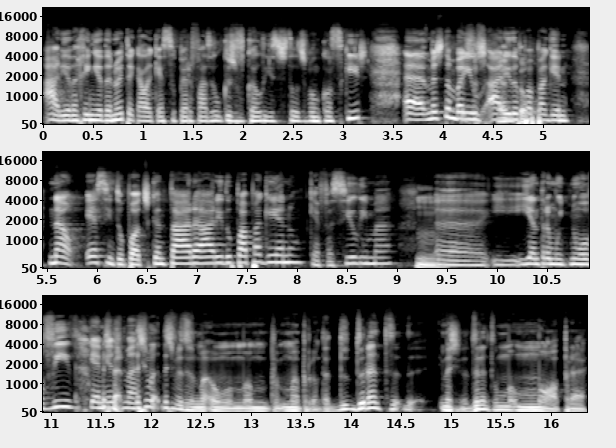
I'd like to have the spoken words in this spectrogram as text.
a área da Rainha da Noite, aquela que é super fácil, que os vocalizes todos vão conseguir. Ah, mas também Vocês a área do cantam? Papageno. Não, é assim, tu podes cantar a área do Papageno, que é facílima Hum. ah, e, e entra muito no ouvido, que é Mas mesmo. Deixa-me deixa fazer uma, uma, uma pergunta. Du- Durante, imagina, durante uma, uma ópera,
